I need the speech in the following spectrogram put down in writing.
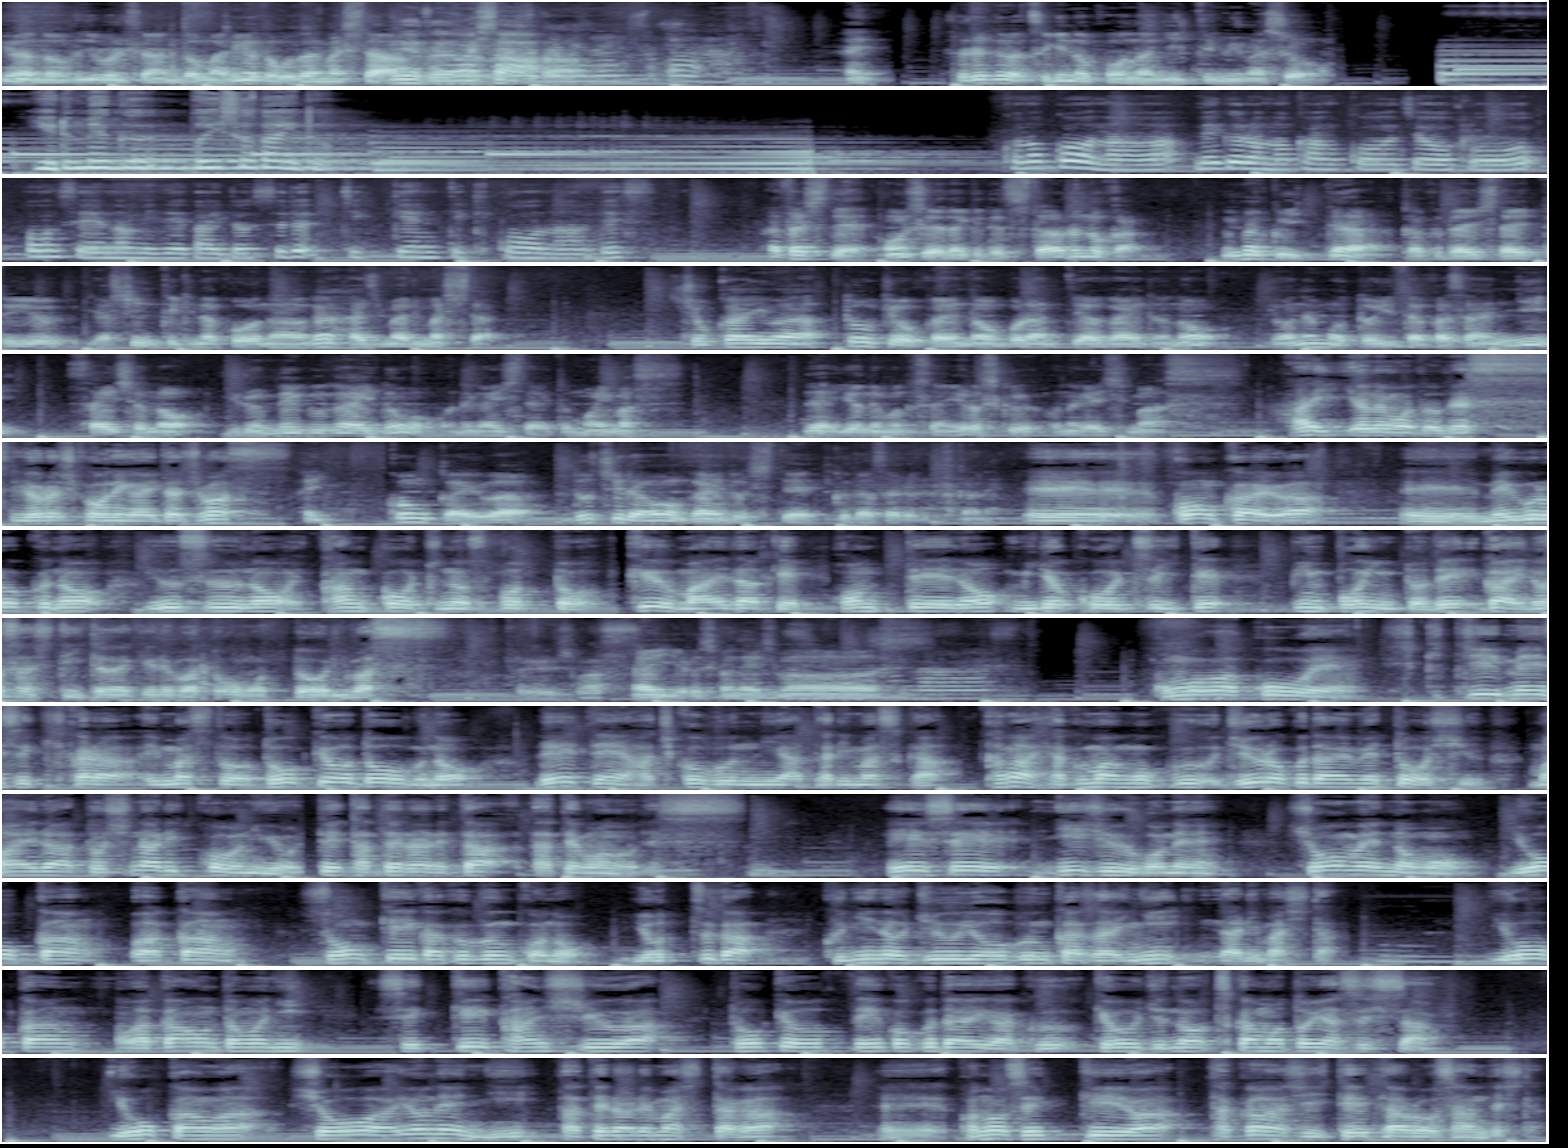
今の藤森さんどうもありがとうございました。ありがとうございました。はい、それでは次のコーナーに行ってみましょゆるめぐボイスガイド。このコーナーは目黒の観光情報を音声のみでガイドする実験的コーナーです。う果たして音声だけで伝わるのか？うまくいったら拡大したいという野心的なコーナーが始まりました。初回は当協会のボランティアガイドの米本豊さんに最初のゆるめぐガイドをお願いしたいと思います。では米本さんよろしくお願いします。はい、米本です。よろしくお願いいたします。はい。今回はどちらをガイドしてくださるんですかね？えー今回は、えー目黒区の有数の観光地のスポット、旧前田家本邸の魅力についてピンポイントでガイドさせていただければと思っております。お願いします。はいよろしくお願いします駒場公園敷地面積から言いますと東京ドームの0.8個分にあたりますが加賀百万石16代目当主前田利成公によって建てられた建物です平成25年正面の門洋館和館村計画文庫の4つが国の重要文化財になりました。洋館和館をともに設計監修は東京帝国大学教授の塚本康さん。洋館は昭和4年に建てられましたが、えーこの設計は高橋定太郎さんでした。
